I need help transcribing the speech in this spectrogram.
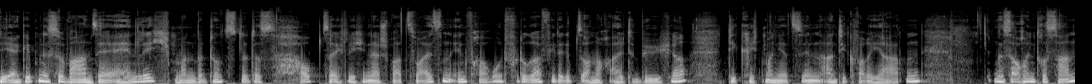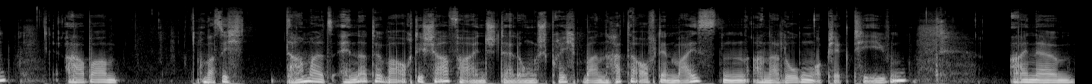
Die Ergebnisse waren sehr ähnlich. Man benutzte das hauptsächlich in der schwarz-weißen Infrarotfotografie. Da gibt's auch noch alte Bücher. Die kriegt man jetzt in Antiquariaten. Ist auch interessant. Aber was ich damals änderte, war auch die Schärfeeinstellung. Sprich, man hatte auf den meisten analogen Objektiven eine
